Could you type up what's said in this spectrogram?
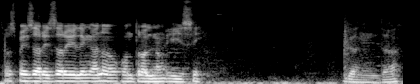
Tapos may sarili-sariling ano, control ng AC. Ganda.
